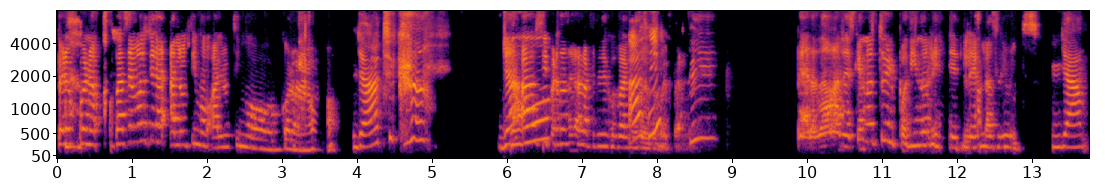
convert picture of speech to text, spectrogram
Pero bueno, pasemos ya al último, al último coro, ¿no? Ya, chica. Ya, No. ah, sí, perdón, era la frase de Goodbye. Ah, ¿sí? Perdón. Sí. Perdón, es que no estoy pudiendo le- leer las lyrics. Ya.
